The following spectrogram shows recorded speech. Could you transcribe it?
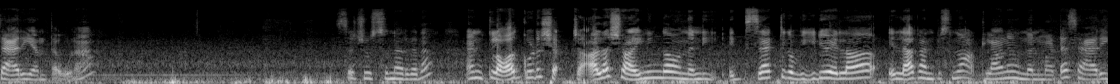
శారీ అంతా కూడా. సో చూస్తున్నారు కదా. అండ్ క్లాత్ కూడా ష- చాలా షైనింగ్గా ఉందండి. ఎగ్జాక్ట్గా వీడియో ఎలా ఎలా కనిపిస్తుందో అట్లానే ఉందన్నమాట శారీ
